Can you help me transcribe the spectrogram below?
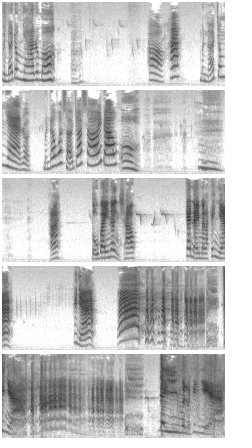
Mình ở trong nhà rồi mà. Ờ ha Mình ở trong nhà rồi. Mình đâu có sợ chó sói đâu. Ồ Hả? Tụi bay nó làm sao? Cái này mà là cái nhà. Cái nhà. À, Cái nhà. Đây mà là cái nhà.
